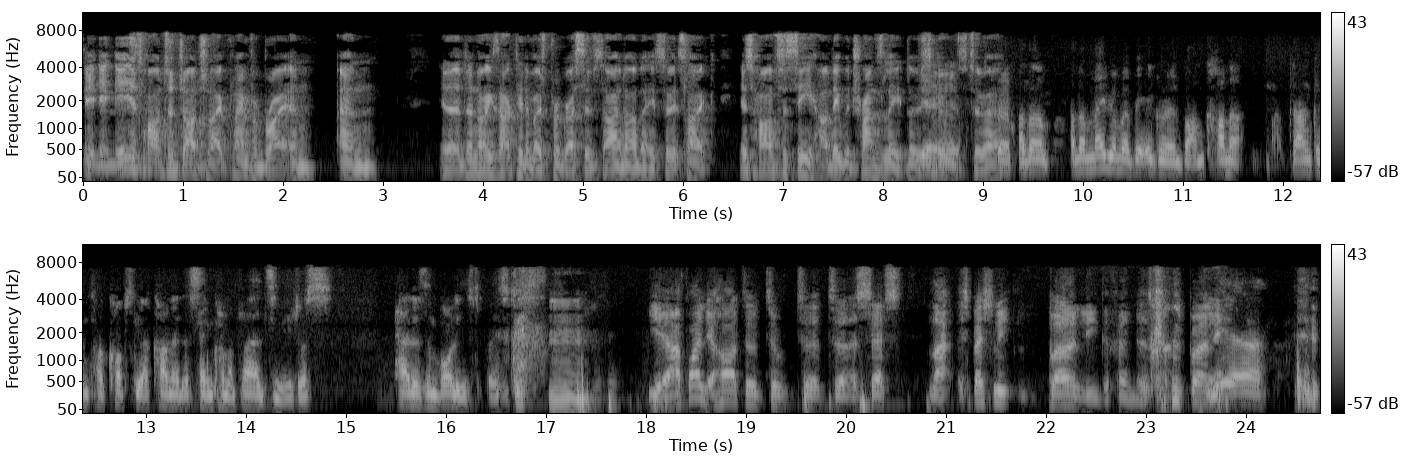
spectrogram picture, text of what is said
It, it is hard to judge, like playing for Brighton, and you know, they're not exactly the most progressive side, are they? So it's like it's hard to see how they would translate those Yeah, skills to. Uh, I don't, I don't. Maybe I'm a bit ignorant, but I'm kind of Dunk and Tarkowski are kind of the same kind of player to me. Just headers and volleys, basically. mm. Yeah, I find it hard to to to, to assess, like especially Burnley defenders, because Burnley. yeah. Do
